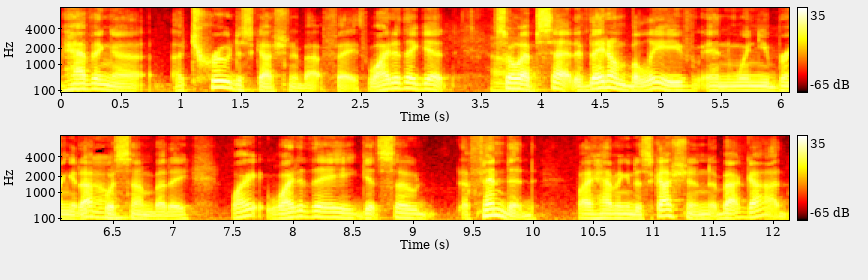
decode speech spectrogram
having a, a true discussion about faith? Why do they get uh, so upset if they don't believe? And when you bring it up Well- with somebody, why why do they get so offended by having a discussion about God?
